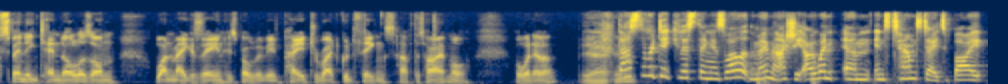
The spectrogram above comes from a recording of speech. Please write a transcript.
spending ten dollars on one magazine who's probably been paid to write good things half the time or or whatever. Yeah, That's the ridiculous thing as well at the moment. Actually, I went um, into town today to buy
